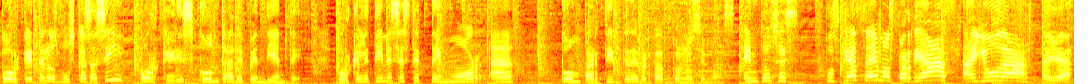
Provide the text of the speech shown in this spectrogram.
¿Por qué te los buscas así? Porque eres contradependiente. Porque le tienes este temor a compartirte de verdad con los demás. Entonces, pues ¿qué hacemos, por Dios? ¡Ayuda! Allá.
